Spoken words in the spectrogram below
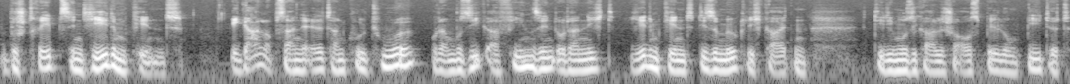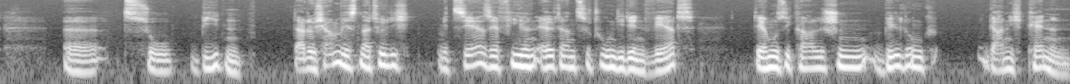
bestrebt sind, jedem Kind, egal ob seine Eltern kultur- oder musikaffin sind oder nicht, jedem Kind diese Möglichkeiten, die die musikalische Ausbildung bietet, äh, zu bieten. Dadurch haben wir es natürlich mit sehr, sehr vielen Eltern zu tun, die den Wert der musikalischen Bildung gar nicht kennen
